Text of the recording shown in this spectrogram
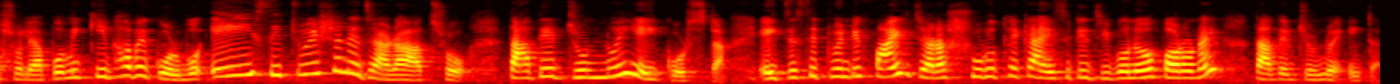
আসলে আপু? আমি কীভাবে করব? এই সিচুয়েশনে যারা আছো, তাদের জন্যই এই কোর্সটা এইচএসসি টোয়েন্টি ফাইভ যারা শুরু থেকে আইসিটি জীবনেও পড়ো নাই, তাদের জন্য এটা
